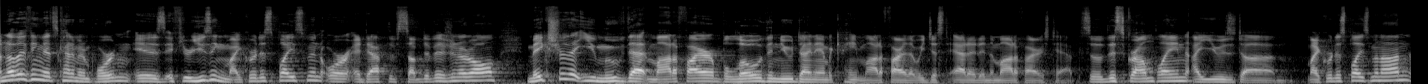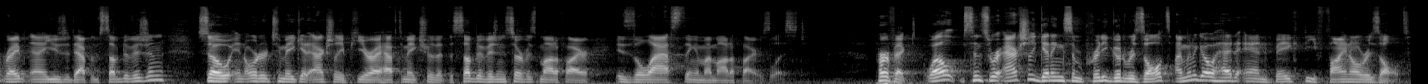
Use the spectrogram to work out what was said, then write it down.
Another thing that's kind of important is if you're using micro displacement or adaptive subdivision at all, make sure that you move that modifier below the new dynamic paint modifier that we just added in the modifiers tab. So this ground plane I used uh, micro displacement on, right? And I used adaptive subdivision. So in order to make it actually appear, I have to make sure that the subdivision surface modifier is the last thing in my modifiers list. Perfect. Well, since we're actually getting some pretty good results, I'm gonna go ahead and bake the final result.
